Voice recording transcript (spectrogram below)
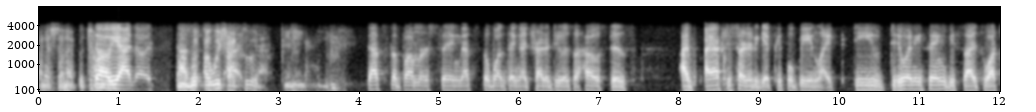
I just don't have the time. No, yeah, no. I, I wish I could. Yeah. You know. That's the bummer thing. That's the one thing I try to do as a host is. I I actually started to get people being like, "Do you do anything besides watch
